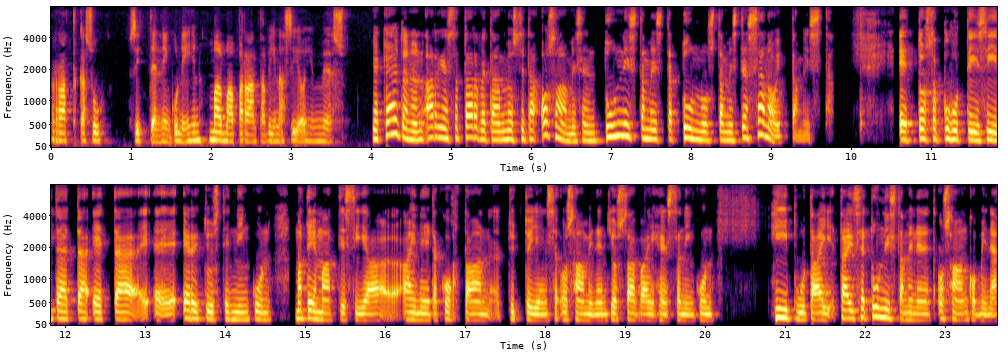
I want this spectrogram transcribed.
ratkaisu sitten niin kuin niihin maailmaa parantaviin asioihin myös. Ja käytännön arjessa tarvitaan myös sitä osaamisen tunnistamista, tunnustamista ja sanoittamista. Tuossa puhuttiin siitä, että, että erityisesti niin kuin matemaattisia aineita kohtaan tyttöjen se osaaminen jossain vaiheessa niin kuin hiipuu tai, tai se tunnistaminen, että osaanko minä,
